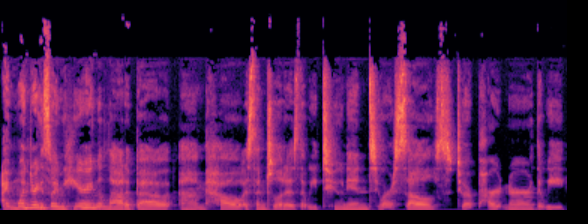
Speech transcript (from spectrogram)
I'm wondering. So I'm hearing a lot about um, how essential it is that we tune in to ourselves, to our partner, that we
